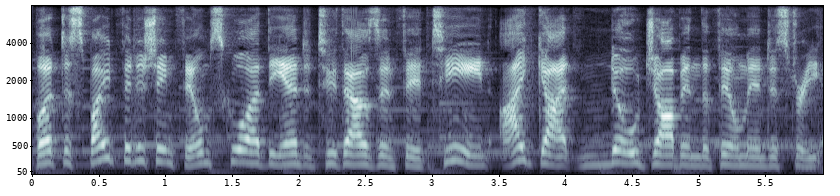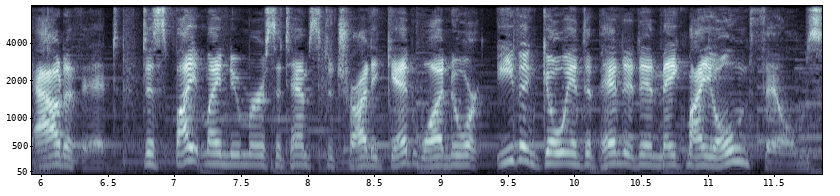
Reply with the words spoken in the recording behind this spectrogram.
but despite finishing film school at the end of 2015, I got no job in the film industry out of it, despite my numerous attempts to try to get one or even go independent and make my own films.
